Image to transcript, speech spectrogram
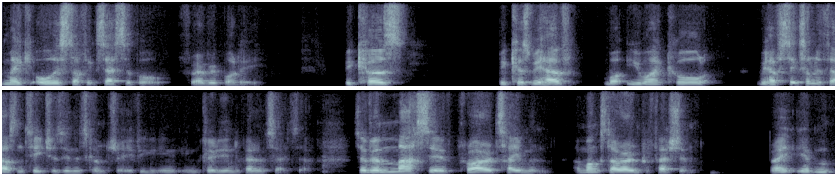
make all this stuff accessible for everybody. Because because we have what you might call we have 600,000 teachers in this country if you include the independent sector. So we have a massive prior attainment amongst our own profession right? You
